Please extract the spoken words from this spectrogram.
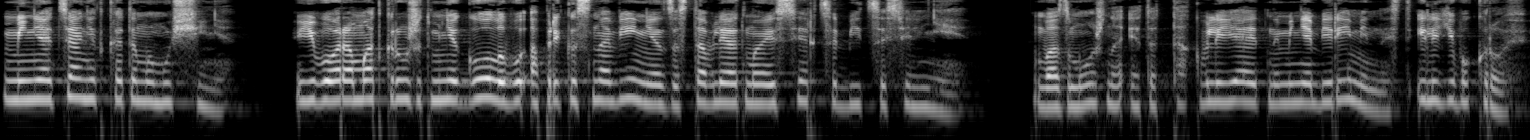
меня тянет к этому мужчине. Его аромат кружит мне голову, а прикосновения заставляют мое сердце биться сильнее. Возможно, это так влияет на меня беременность или его кровь.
